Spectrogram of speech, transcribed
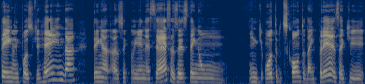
tem o imposto de renda, tem a, as, o INSS, às vezes tem um, um outro desconto da empresa de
